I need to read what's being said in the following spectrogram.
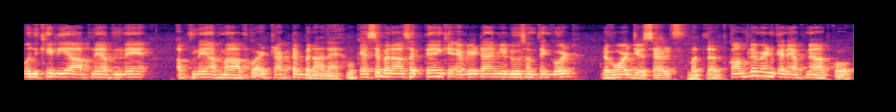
उनके लिए आपने अपने अपने आप को अट्रैक्टिव बनाना है। वो कैसे बना सकते हैं कि every time you do something good reward yourself मतलब कॉम्प्लीमेंट करें अपने आप को।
